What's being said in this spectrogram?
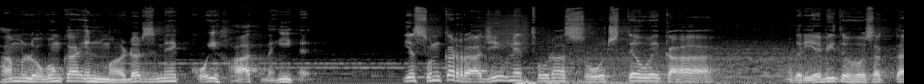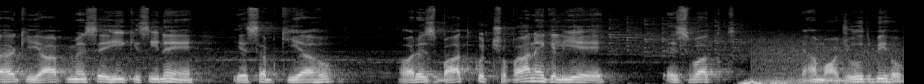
हम लोगों का इन मर्डर्स में कोई हाथ नहीं है। ये सुनकर राजीव ने थोड़ा सोचते हुए कहा मगर यह भी तो हो सकता है कि आप में से ही किसी ने ये सब किया हो और इस बात को छुपाने के लिए इस वक्त यहाँ मौजूद भी हो।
